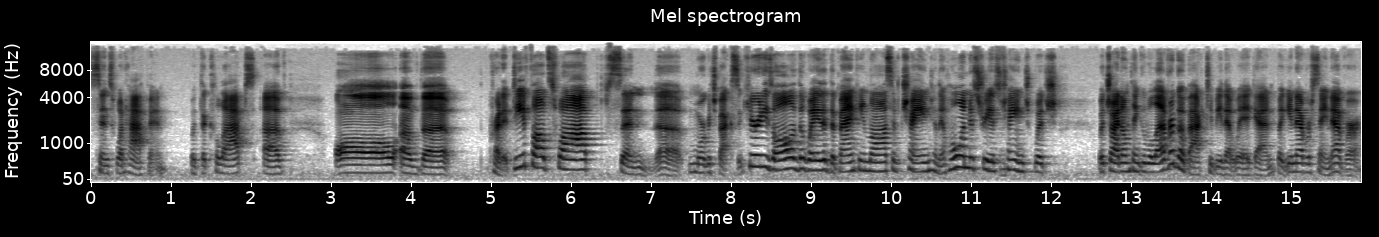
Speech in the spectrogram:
since what happened with the collapse of all of the credit default swaps and uh, mortgage backed securities, all of the way that the banking laws have changed and the whole industry has changed, which which I don't think it will ever go back to be that way again, but you never say never.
